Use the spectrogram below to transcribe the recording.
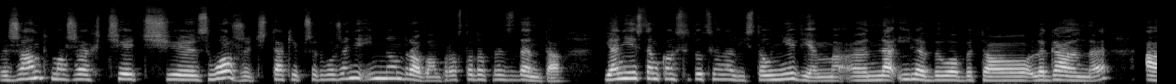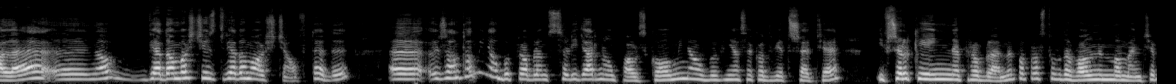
rząd może chcieć e, złożyć takie przedłożenie inną drogą, prosto do prezydenta. Ja nie jestem konstytucjonalistą, nie wiem e, na ile byłoby to legalne, ale e, no, wiadomość jest wiadomością. Wtedy rząd ominąłby problem z Solidarną Polską, ominąłby wniosek o dwie trzecie i wszelkie inne problemy, po prostu w dowolnym momencie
